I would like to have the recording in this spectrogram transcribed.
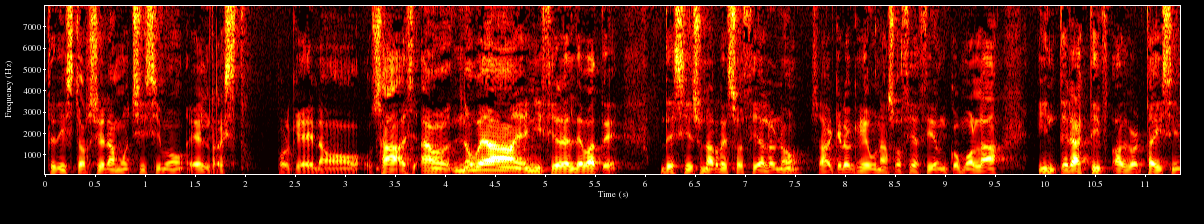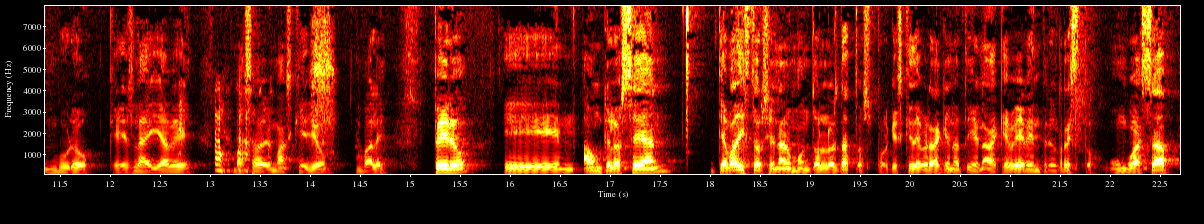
te distorsiona muchísimo el resto. Porque no, o sea, ah, no voy a iniciar el debate de si es una red social o no. O sea, creo que una asociación como la Interactive Advertising Bureau, que es la IAB, va a saber más que yo, ¿vale? Pero, eh, aunque lo sean, te va a distorsionar un montón los datos, porque es que de verdad que no tiene nada que ver entre el resto. Un WhatsApp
